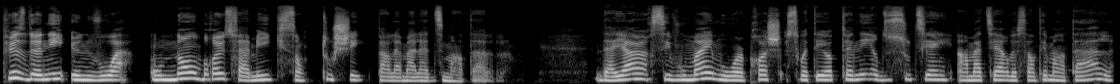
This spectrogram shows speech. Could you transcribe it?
puisse donner une voix aux nombreuses familles qui sont touchées par la maladie mentale. D'ailleurs, si vous-même ou un proche souhaitez obtenir du soutien en matière de santé mentale,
